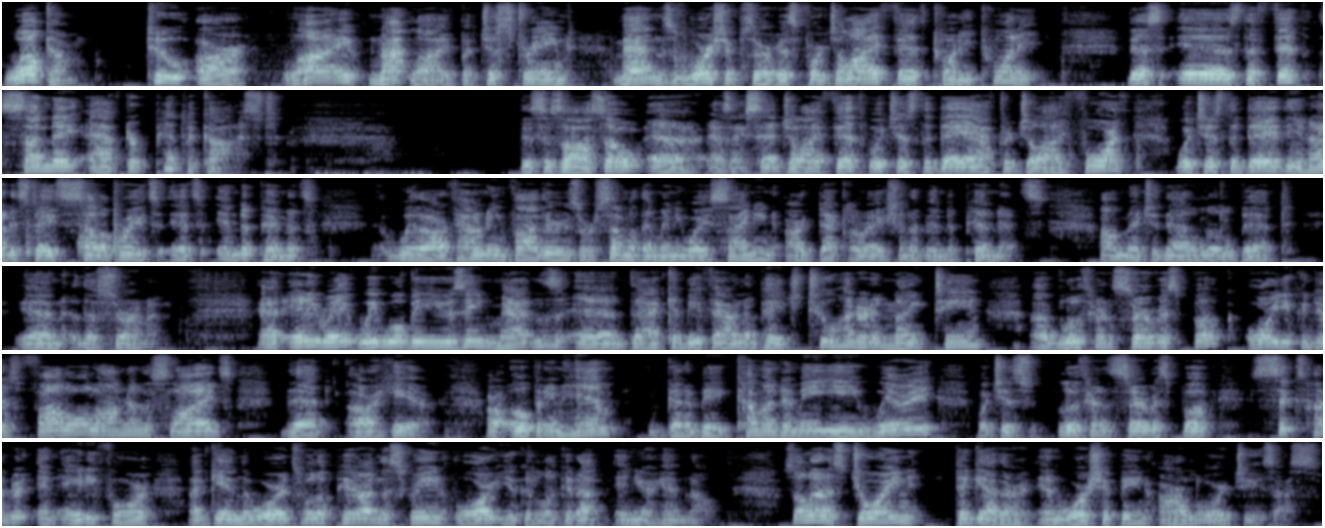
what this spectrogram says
Welcome to our live, not live, but just streamed Matins worship service for July 5th, 2020. This is the fifth Sunday after Pentecost. This is also, uh, as I said, July 5th, which is the day after July 4th, which is the day the United States celebrates its independence with our founding fathers, or some of them anyway, signing our Declaration of Independence. I'll mention that a little bit in the sermon. At any rate, we will be using Matins, and that can be found on page 219 of Lutheran Service Book, or you can just follow along on the slides that are here. Our opening hymn going to be Come Unto Me Ye Weary, which is Lutheran Service Book 684. Again, the words will appear on the screen, or you can look it up in your hymnal. So let us join together in worshiping our Lord Jesus.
